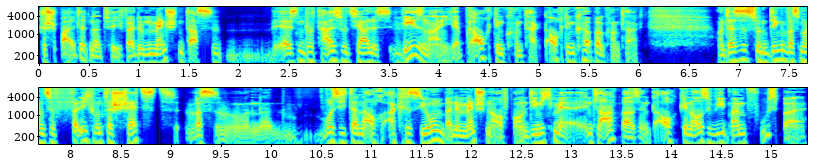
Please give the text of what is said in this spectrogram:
das spaltet natürlich, weil du Menschen das, er ist ein total soziales Wesen eigentlich. Er braucht den Kontakt, auch den Körperkontakt. Und das ist so ein Ding, was man so völlig unterschätzt, was, wo sich dann auch Aggressionen bei den Menschen aufbauen, die nicht mehr entladbar sind. Auch genauso wie beim Fußball.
